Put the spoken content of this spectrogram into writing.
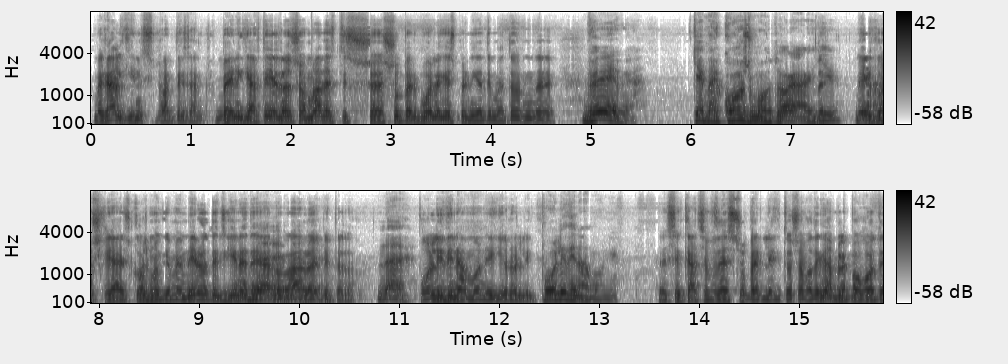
Μεγάλη κίνηση του Παρτίζαν. Μπαίνει και αυτή εδώ στις ομάδες της Σούπερ που έλεγες πριν. Γιατί με τον. ε, Βέβαια. Και με κόσμο τώρα εκεί. Με 20.000 κόσμο και με μύρο τη γίνεται Ναι, άλλο, ναι, άλλο ναι. επίπεδο. Ναι. Πολύ δυναμώνει η Euroleague. Πολύ δυναμώνει. Εσύ κάτσε που δες Super League το Σαββατοκύριακο. Βλέπω εγώ τη,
